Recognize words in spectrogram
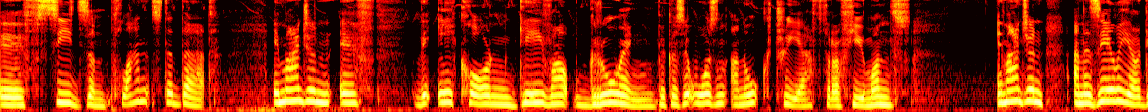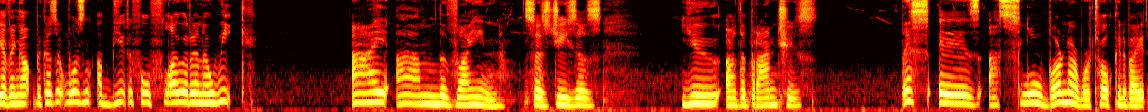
if seeds and plants did that. Imagine if the acorn gave up growing because it wasn't an oak tree after a few months. Imagine an azalea giving up because it wasn't a beautiful flower in a week. I am the vine, says Jesus. You are the branches. This is a slow burner we're talking about,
